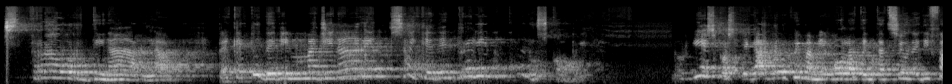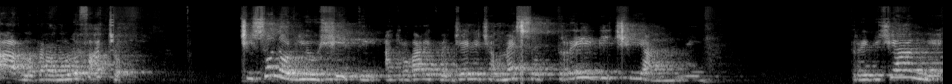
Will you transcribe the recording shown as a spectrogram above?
straordinaria, perché tu devi immaginare, sai che dentro lì, come lo scopri? Non riesco a spiegarvelo qui, ma ho la tentazione di farlo, però non lo faccio. Ci sono riusciti a trovare quel gene, ci ha messo 13 anni. 13 anni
